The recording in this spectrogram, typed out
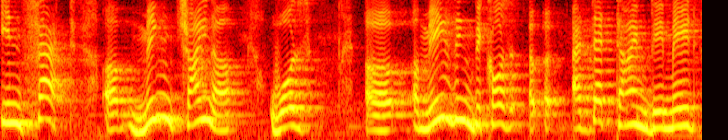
In fact, uh, Ming China was uh, amazing because uh, uh, at that time they made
